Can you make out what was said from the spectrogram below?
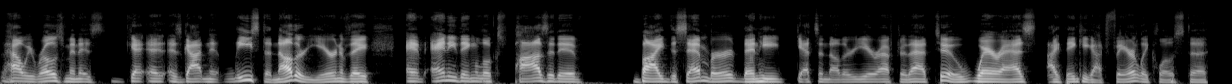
Mm-hmm. Howie Roseman has get, has gotten at least another year, and if they if anything looks positive by December, then he gets another year after that too. Whereas I think he got fairly close to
